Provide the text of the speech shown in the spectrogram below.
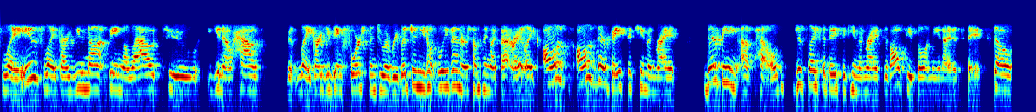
slave? Like, are you not being allowed to, you know, have, like, are you being forced into a religion you don't believe in or something like that, right? Like, all of, all of their basic human rights, they're being upheld, just like the basic human rights of all people in the United States. So,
